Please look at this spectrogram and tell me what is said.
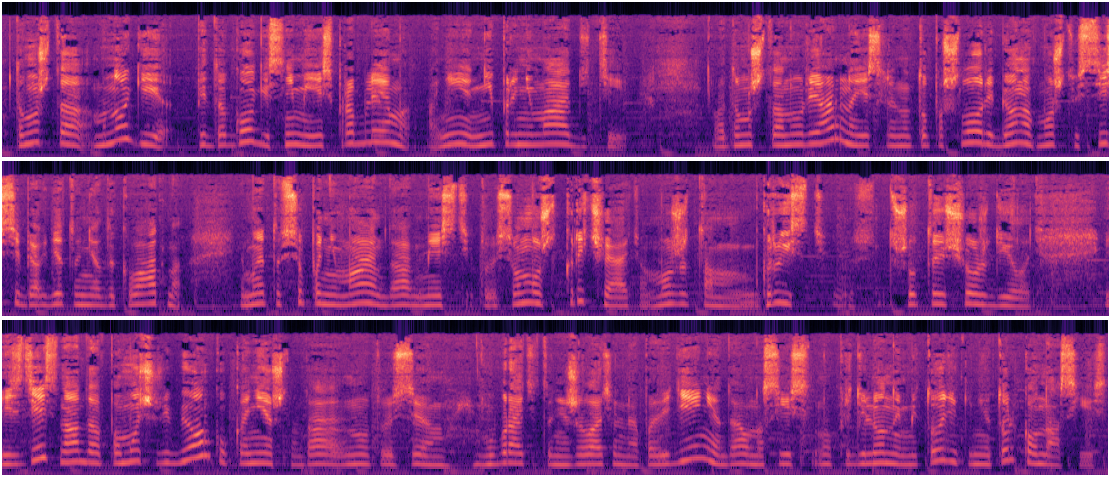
Потому что многие педагоги, с ними есть проблемы, они не принимают детей. Потому что, ну, реально, если на то пошло, ребенок может вести себя где-то неадекватно. И мы это все понимаем, да, вместе. То есть он может кричать, он может там грызть, что-то еще делать. И здесь надо помочь ребенку, конечно, да, ну, то есть э, убрать это нежелательное поведение, да, у нас есть ну, определенные методики, не только у нас есть,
